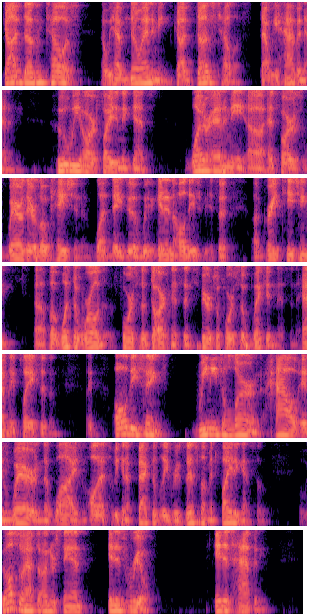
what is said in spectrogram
God doesn't tell us that we have no enemy. God does tell us that we have an enemy, who we are fighting against, what our enemy, uh, as far as where their location and what they do. We could get into all these. It's a, a great teaching, uh, but what the world forces of darkness and spiritual forces of wickedness and heavenly places and like all these things. We need to learn how and where and the whys and all that so we can effectively resist them and fight against them. But we also have to understand it is real. It is happening.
